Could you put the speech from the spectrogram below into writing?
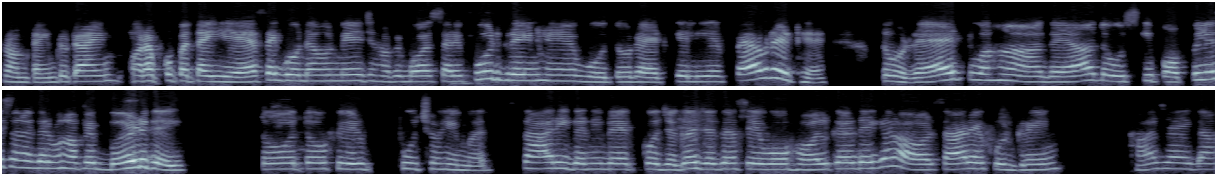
from time to time. और आपको पता ही है, ऐसे गोडाउन में जहाँ पे बहुत सारे फ़ूड ग्रेन है, वो तो रेड के लिए फेवरेट है। तो रेड वहाँ आ गया तो उसकी पॉपुलेशन अगर वहाँ पे बढ़ गई तो तो फिर पूछो ही मत। सारी गनी बैग को जगह जगह से वो हॉल कर देगा और सारे फ़ूड ग्रेन खा जाएगा।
